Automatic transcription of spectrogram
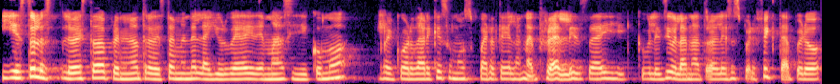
y esto lo, he estado aprendiendo a través también de la ayurveda y demás, y de cómo recordar que somos parte de la naturaleza y como les digo, la naturaleza es perfecta, pero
